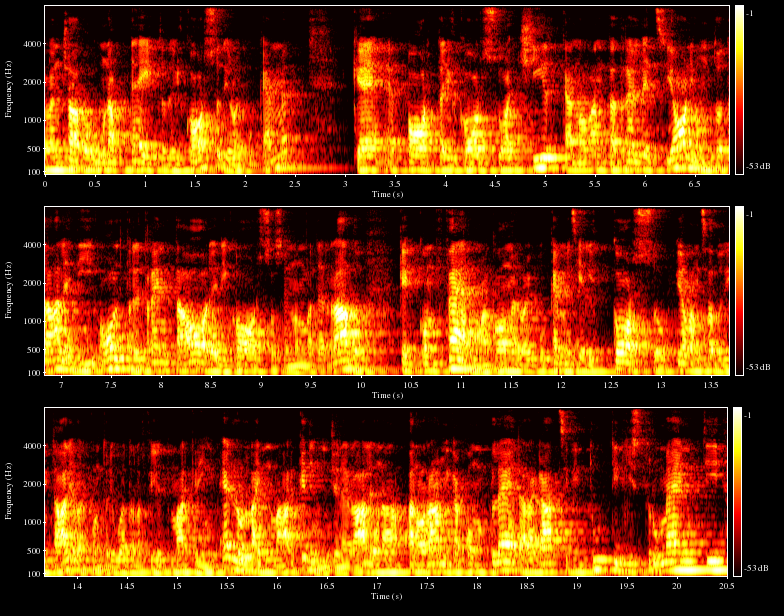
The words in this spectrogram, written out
lanciato un update del corso di Roybook M che porta il corso a circa 93 lezioni, un totale di oltre 30 ore di corso se non vado errato, che conferma come Roybook M sia il corso più avanzato d'Italia per quanto riguarda l'affiliate marketing e l'online marketing in generale, una panoramica completa ragazzi di tutti gli strumenti,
